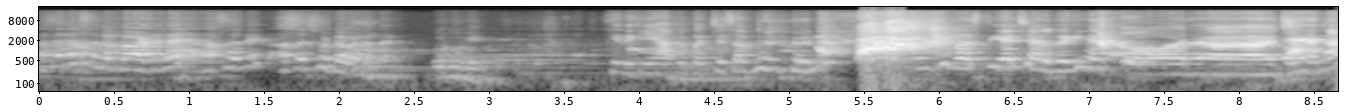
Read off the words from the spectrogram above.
असं लंबा वाटत है। असं असं छोटा वाटत है। कि देखिए यहाँ पे बच्चे सब जो है ना, उनकी मस्तियाँ चल रही है और जो है ना,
